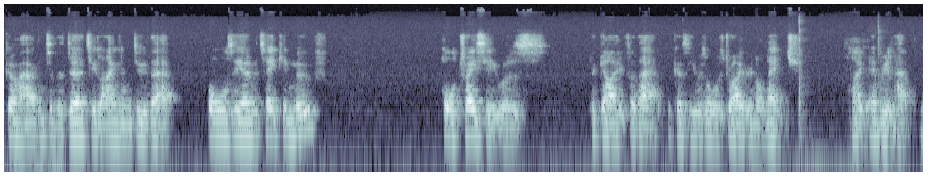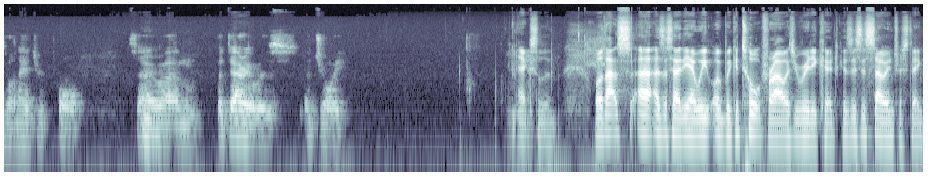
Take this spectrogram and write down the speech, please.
go out into the dirty line and do that ballsy overtaking move. Paul tracy was the guy for that because he was always driving on edge. Like every lap was on edge with paul. So um but dario was a joy Excellent. Well, that's uh, as I said. Yeah, we we could talk for hours. You really could because this is so interesting.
